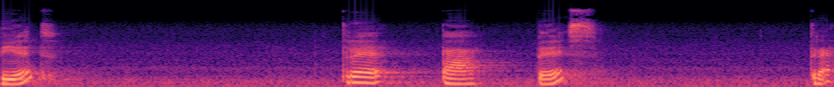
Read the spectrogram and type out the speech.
dhjet, tre, pa, pes, tre.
